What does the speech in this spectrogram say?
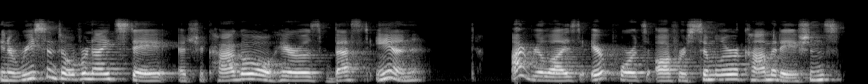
In a recent overnight stay at Chicago O'Hare's Best Inn, I realized airports offer similar accommodations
